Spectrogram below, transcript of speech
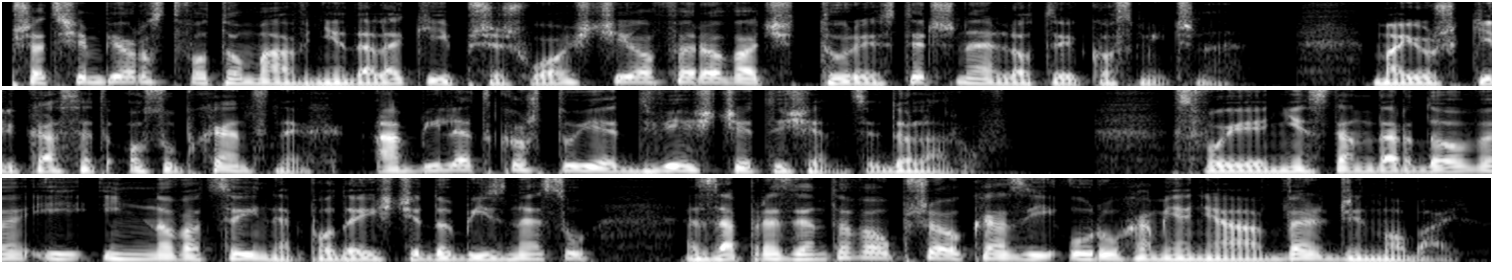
Przedsiębiorstwo to ma w niedalekiej przyszłości oferować turystyczne loty kosmiczne. Ma już kilkaset osób chętnych, a bilet kosztuje 200 tysięcy dolarów. Swoje niestandardowe i innowacyjne podejście do biznesu zaprezentował przy okazji uruchamiania Virgin Mobile.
